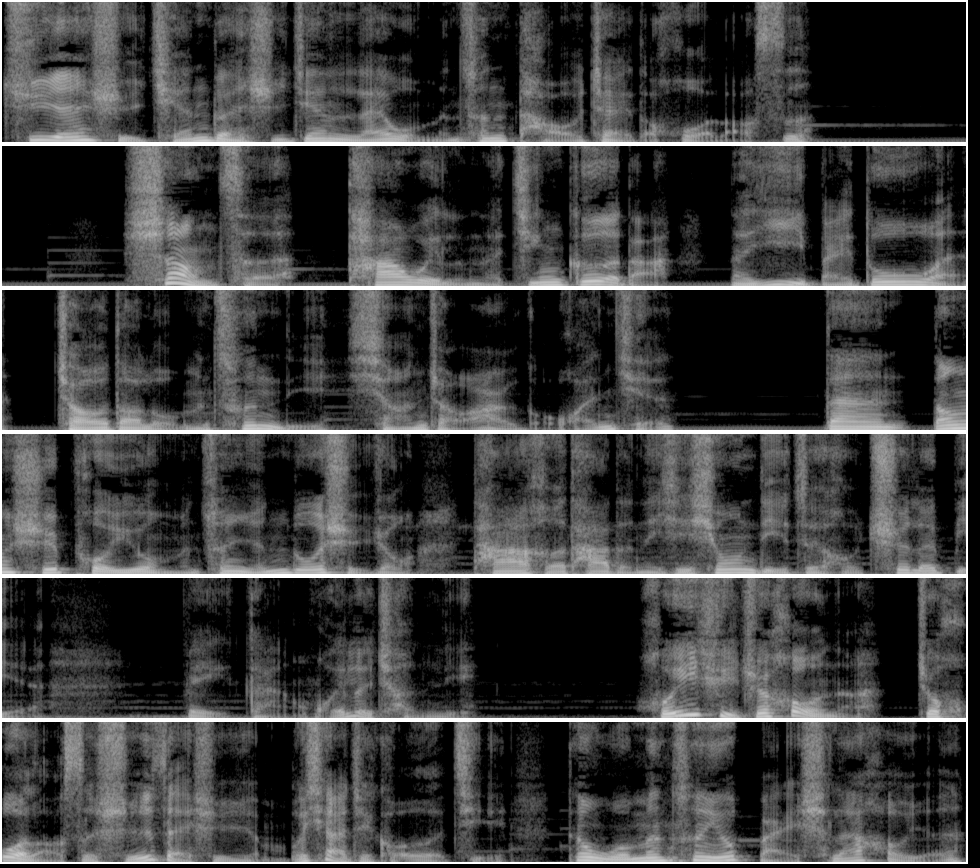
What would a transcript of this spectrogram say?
居然是前段时间来我们村讨债的霍老四。上次他为了那金疙瘩那一百多万，找到了我们村里，想找二狗还钱。但当时迫于我们村人多势众，他和他的那些兄弟最后吃了瘪，被赶回了城里。回去之后呢？这霍老四实在是忍不下这口恶气，但我们村有百十来号人，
